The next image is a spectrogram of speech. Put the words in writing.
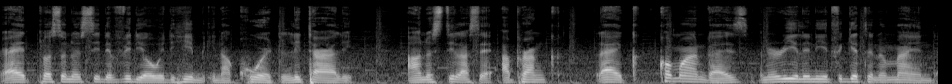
Right? Plus you see the video with him in a court, literally. And you still I say a prank. Like, come on guys. And you really need to get in the mind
